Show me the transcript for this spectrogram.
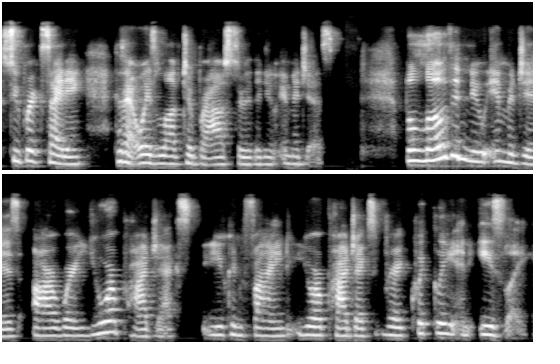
Super exciting because I always love to browse through the new images. Below the new images are where your projects, you can find your projects very quickly and easily.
